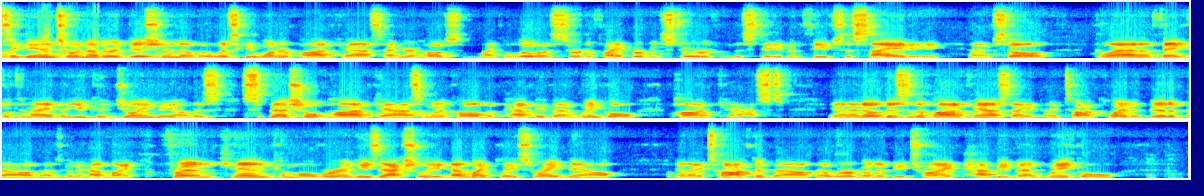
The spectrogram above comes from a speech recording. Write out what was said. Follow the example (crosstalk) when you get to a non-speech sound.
once again to another edition of the Whiskey Wonder Podcast. I'm your host, Michael Lewis, certified bourbon steward from the Stave and Thief Society. And I'm so glad and thankful tonight that you can join me on this special podcast. I'm going to call it the Pappy Van Winkle Podcast. And I know this is the podcast I, I talk quite a bit about. I was going to have my friend Ken come over, and he's actually at my place right now. And I talked about that we're going to be trying Pappy Van Winkle,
